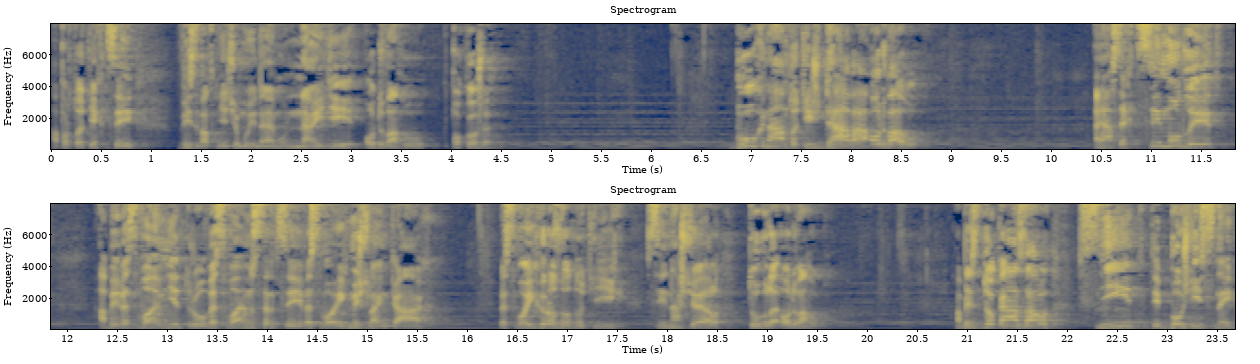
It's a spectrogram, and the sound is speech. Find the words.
A proto tě chci vyzvat k něčemu jinému. Najdi odvahu k pokoře. Bůh nám totiž dává odvahu. A já se chci modlit, aby ve svém nitru, ve svém srdci, ve svých myšlenkách, ve svých rozhodnutích si našel tuhle odvahu. Abys dokázal snít ty boží sny.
